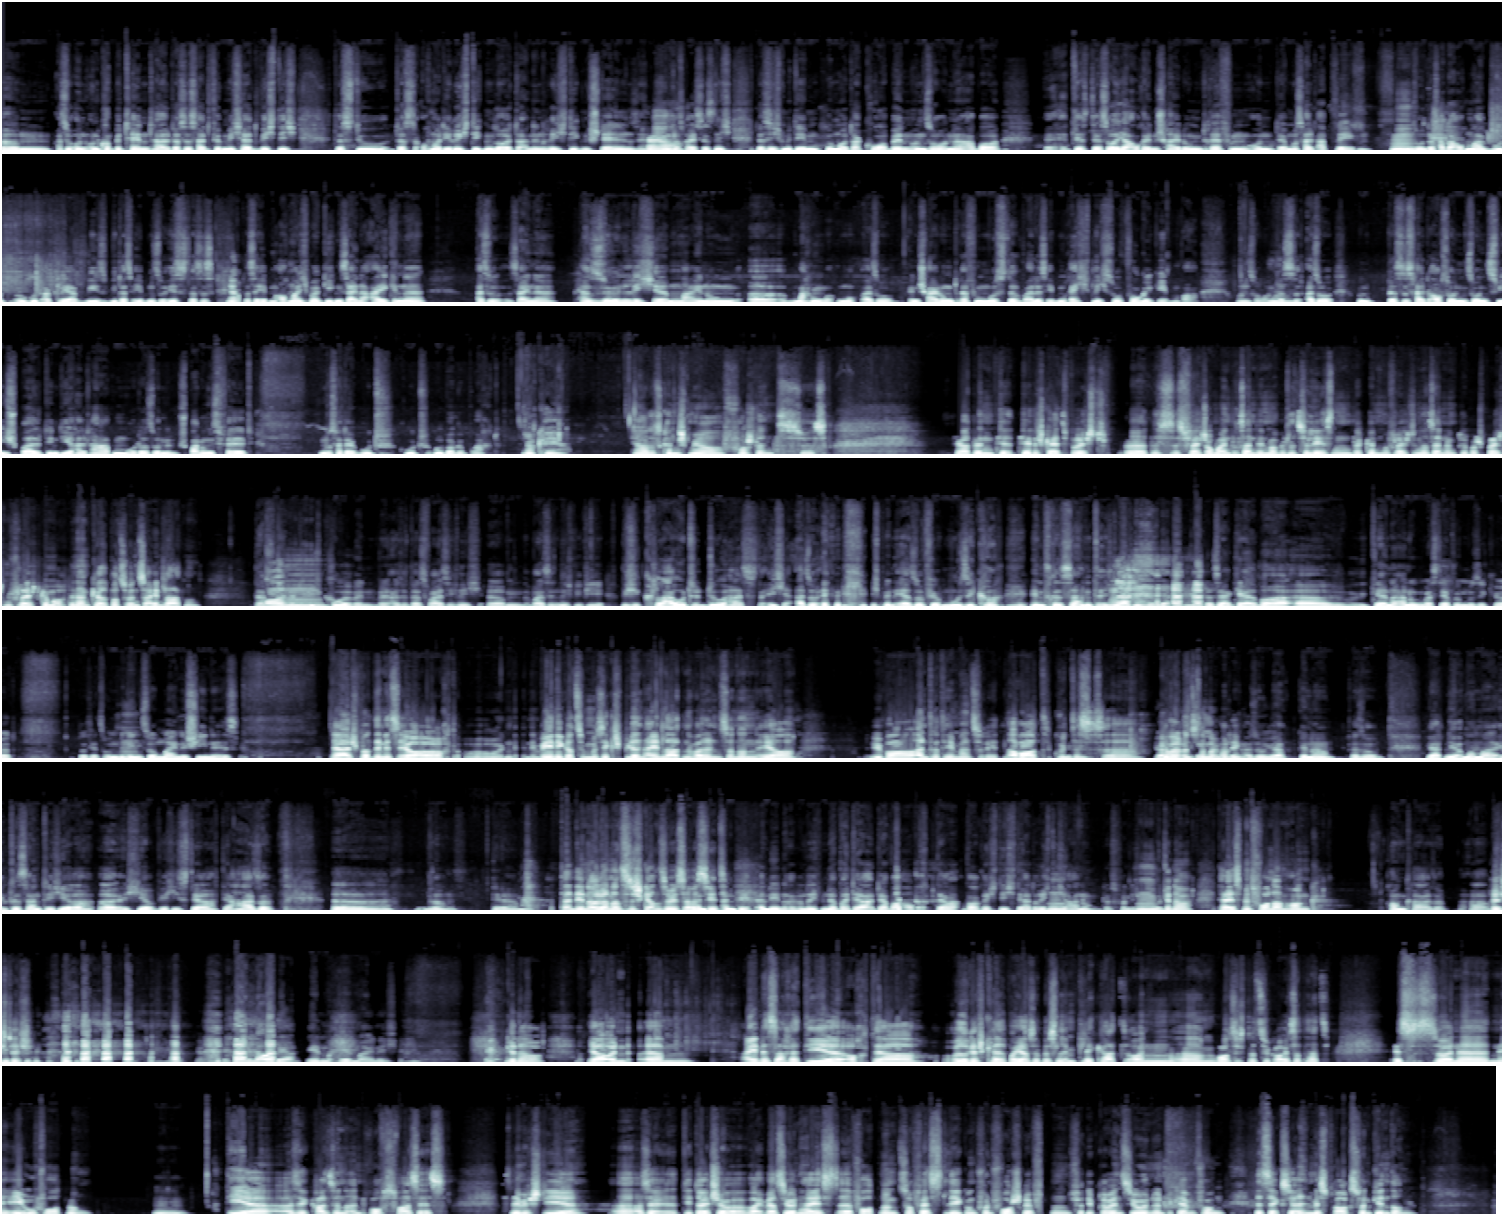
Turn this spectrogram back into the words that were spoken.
ähm, also und, und kompetent halt. Das ist halt für mich halt wichtig, dass du, dass auch mal die richtigen Leute an den richtigen Stellen sind. Ja. Das heißt jetzt nicht, dass ich mit dem immer d'accord bin und so, ne? Aber äh, der, der soll ja auch Entscheidungen treffen und der muss halt abwägen. Hm. Und, so. und das hat er auch mal gut, gut erklärt, wie, wie das eben so ist. Dass, es, ja. dass er eben auch manchmal gegen seine eigene, also seine persönliche Meinung äh, machen, also Entscheidungen treffen musste, weil es eben rechtlich so vorgegeben war und so. Und mhm. das also und das ist halt auch so ein, so ein Zwiespalt, den die halt haben oder so ein Spannungsfeld. Und das hat er gut gut rübergebracht. Okay, ja, das kann ich mir vorstellen, dass es so ist. Ja, den Tätigkeitsbericht, äh, das ist vielleicht auch mal interessant, den mal ein bisschen zu lesen. Da könnten wir vielleicht in der Sendung drüber sprechen. Vielleicht können wir auch den Herrn Kelper zu uns einladen. Das wäre natürlich cool, wenn, wenn, also das weiß ich nicht, ähm, weiß ich nicht, wie viel, wie viel Cloud du hast. Ich, also ich bin eher so für Musiker interessant. Ich weiß dass Herr Kelber, äh, keine Ahnung, was der für Musik hört, ob das jetzt unbedingt hm. so meine Schiene ist. Ja, ich würde ihn jetzt eher auch weniger zum Musikspielen einladen wollen, sondern eher über andere Themen halt zu reden. Aber gut, mhm. das äh, ja, können wir uns nochmal überlegen. Also ja, genau. Also wir hatten ja immer mal interessante hier, äh, hier, wie hieß der, der Hase? Äh, äh, der, an den erinnert sich gern so, wie es aussieht. An, an, den, an den erinnere ich mich, aber der, der war auch, der war richtig, der hatte richtig mhm. Ahnung. Das fand ich mhm, cool. Genau. Der ist mit Vornamen Honk. Honkhase. Ah, okay. Richtig. ja. Genau der, den, den meine ich. genau. Ja, und ähm, eine Sache, die auch der Ulrich Kelper ja so ein bisschen im Blick hat und ähm, wo er sich dazu geäußert hat, ist so eine, eine EU-Verordnung, mhm. die also gerade so eine Entwurfsphase ist. Das ist nämlich die, äh, also die deutsche Version heißt äh, Verordnung zur Festlegung von Vorschriften für die Prävention und Bekämpfung des sexuellen Missbrauchs von Kindern.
